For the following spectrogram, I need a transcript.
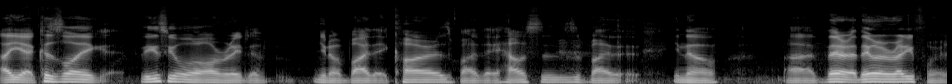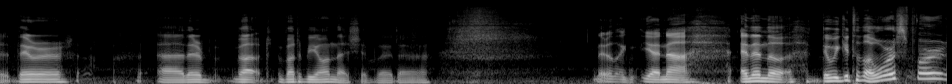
Uh, yeah, cause like these people are all ready to, you know, buy their cars, buy their houses, buy, you know, uh, they're they were ready for it. They were, uh, they're about about to be on that shit, but uh, they're like, yeah, nah. And then the did we get to the worst part?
